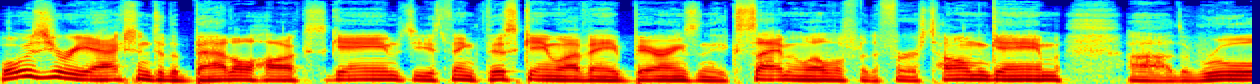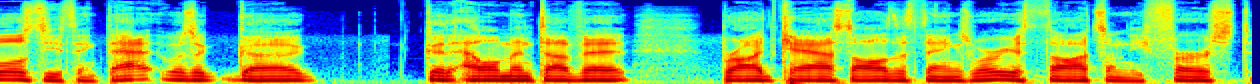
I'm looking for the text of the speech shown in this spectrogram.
What was your reaction to the Battlehawks games? Do you think this game will have any bearings on the excitement level for the first home game? Uh, the rules? Do you think that was a g- good element of it? Broadcast, all the things. What were your thoughts on the first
